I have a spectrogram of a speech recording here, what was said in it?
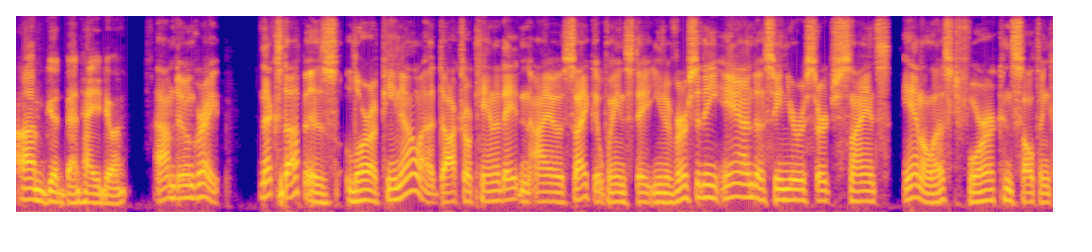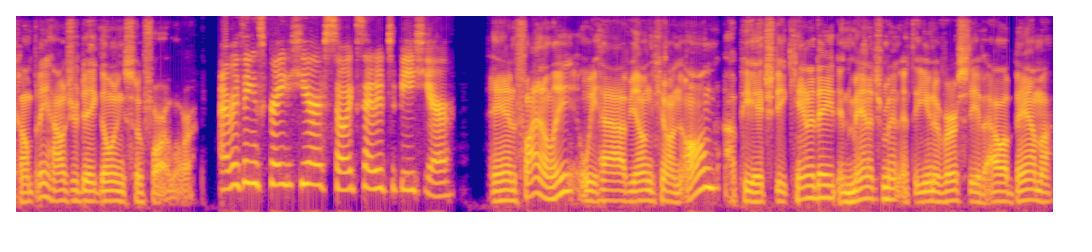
I'm good, Ben. How you doing? I'm doing great. Next up is Laura Pineault, a doctoral candidate in IO Psych at Wayne State University and a senior research science analyst for a consulting company. How's your day going so far, Laura? Everything's great here. So excited to be here. And finally, we have Yeong-Hyun Hong, a PhD candidate in management at the University of Alabama.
